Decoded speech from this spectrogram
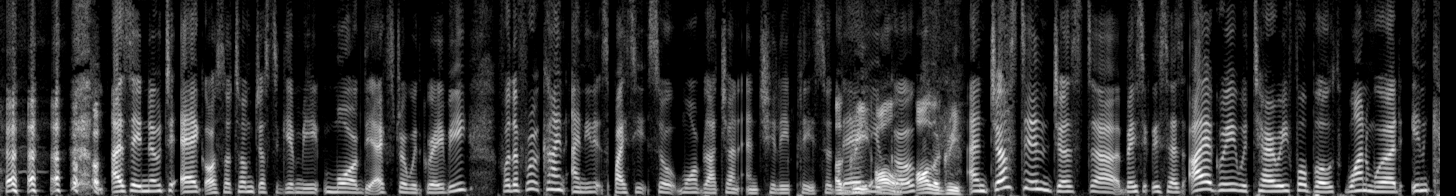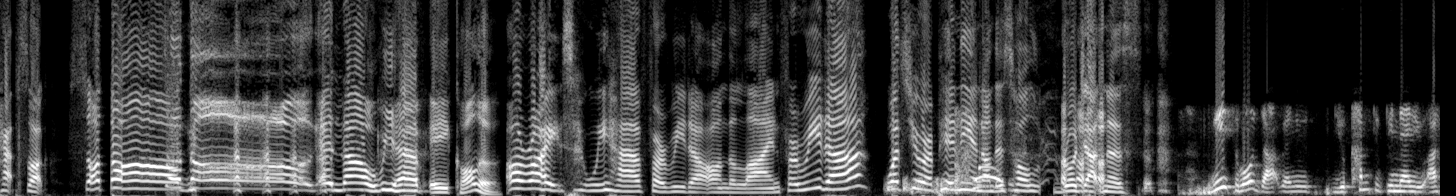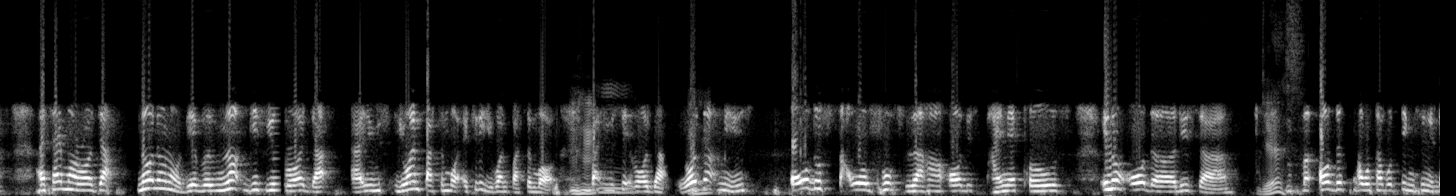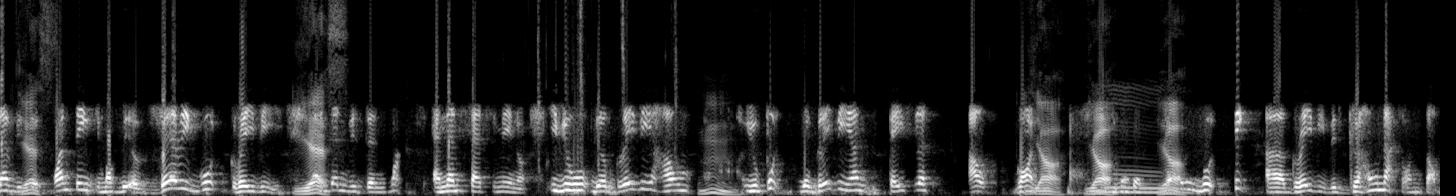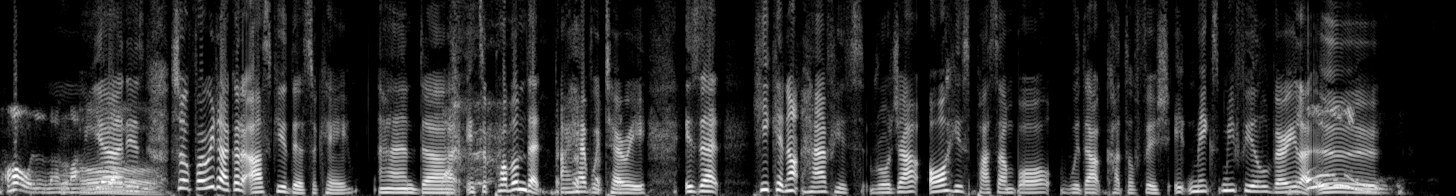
I say no to egg or sotong just to give me more of the extra with gravy. For the fruit kind, I need it spicy, so more belacan and chili, please. So there Agree, you all- go. all agree. And Justin just uh, basically says, I agree with Terry for both. One word in caps lock. Sotong! Sotong! and now we have a caller. All right, we have Farida on the line. Farida, what's your opinion on this whole rojakness? This rojak, when you, you come to Penang, you ask, I say more rojak. No, no, no, they will not give you rojak. Uh, you, you want pasembur. Actually, you want pasembur. But you say rojak. Rojak means all those sour fruits, lah, all these pineapples, you know, all the, these, uh, Yes. but all the sour, sour things in it. Then with Yes. one thing, it must be a very good gravy. Yes. And then with the nuts, and then sesame, you know. If you, the gravy, how, Mm. you put the gravy and tasteless out, gone. Yeah, yeah, yeah. Very good thick uh, gravy with groundnuts on top. Oh, lama. Yeah, it is. Oh. So, Farida, I got to ask you this, okay? And uh, it's a problem that I have with Terry is that he cannot have his rojak or his pasembur without cuttlefish. It makes me feel very like, ugh.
